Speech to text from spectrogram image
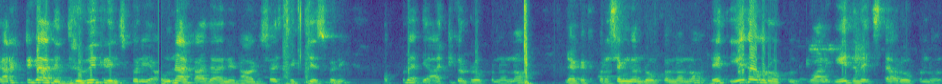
కరెక్ట్గా అది ధృవీకరించుకొని అవునా కాదా అని నాలుగు సార్లు చెక్ చేసుకొని అప్పుడు అది ఆర్టికల్ రూపంలోనో లేకపోతే ప్రసంగం రూపంలోనో లేదా ఏదో ఒక రూపంలో వాళ్ళకి ఏది నచ్చితే ఆ రూపంలో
